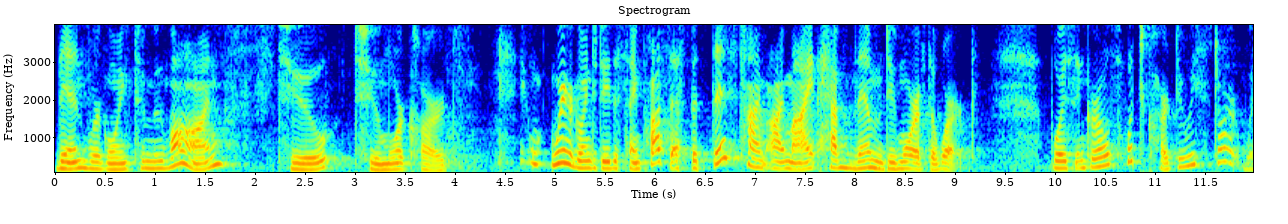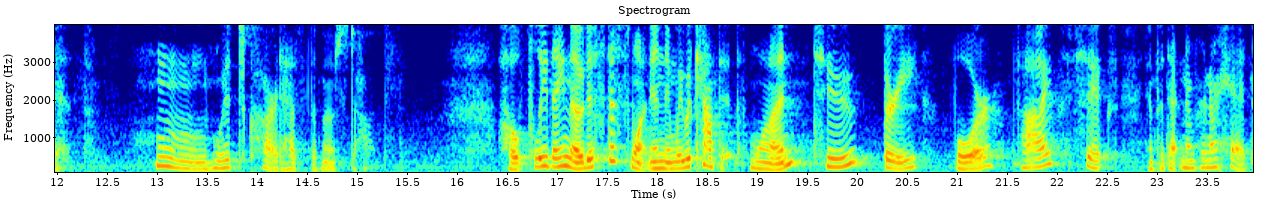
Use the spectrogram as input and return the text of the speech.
Then we're going to move on to two more cards. We're going to do the same process, but this time I might have them do more of the work. Boys and girls, which card do we start with? Hmm, which card has the most dots? Hopefully they notice this one, and then we would count it. One, two, three, four, five, six, and put that number in our head.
